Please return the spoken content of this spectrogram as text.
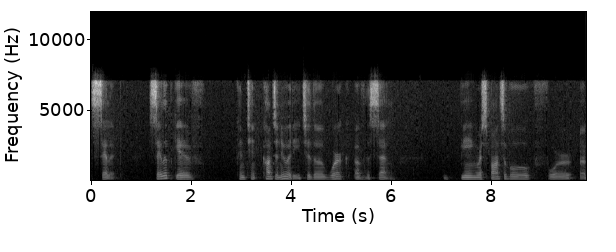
CELIP. CELIP gave continuity to the work of the CEL, being responsible for uh,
